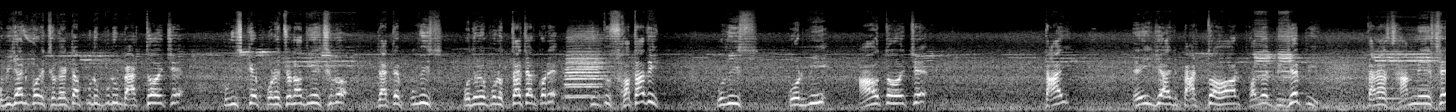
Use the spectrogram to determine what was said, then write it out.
অভিযান করেছিল, এটা পুরোপুরি ব্যর্থ হয়েছে, পুলিশকে প্ররোচনা দিয়েছিল যাতে পুলিশ ওদের ওপর অত্যাচার করে, কিন্তু শতাধিক পুলিশ কর্মী আহত হয়েছে। তাই এই যে আজ ব্যর্থ হওয়ার ফলে বিজেপি তারা সামনে এসে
